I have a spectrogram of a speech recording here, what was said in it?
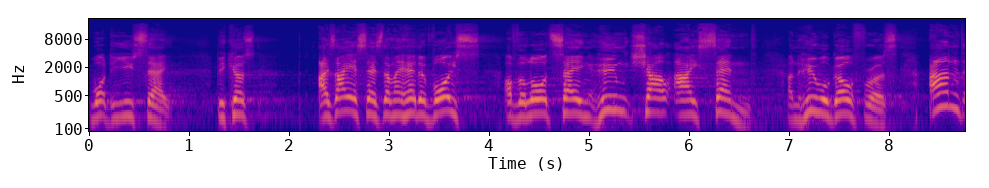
what do you say? Because Isaiah says, Then I heard a voice of the Lord saying, Whom shall I send? And who will go for us? And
